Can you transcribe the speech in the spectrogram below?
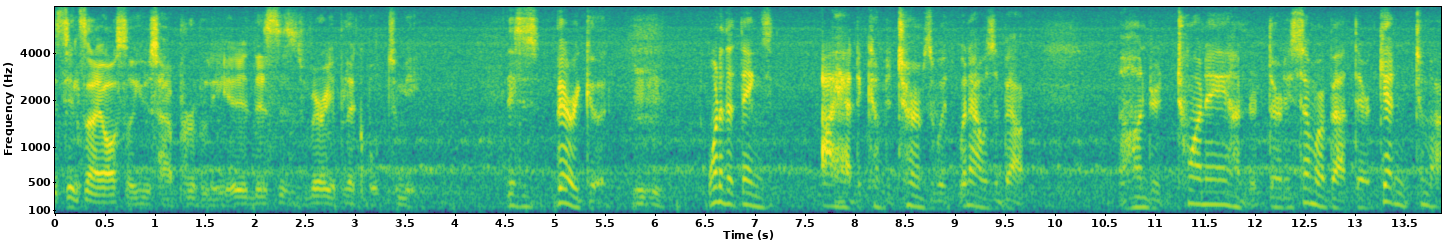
since I also use hyperbole, uh, this is very applicable to me. this is very good. Mm-hmm. One of the things I had to come to terms with when I was about 120, 130, somewhere about there, getting to my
